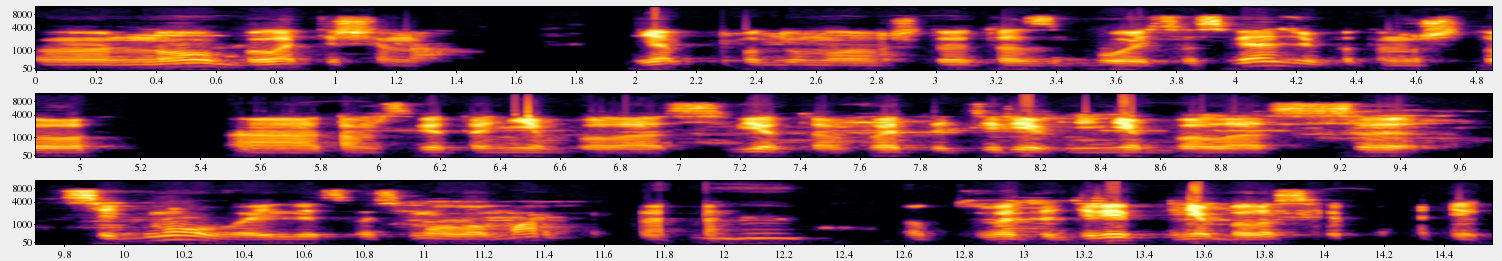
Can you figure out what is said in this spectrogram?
э, но была тишина. Я подумал, что это сбой со связью, потому что а, там света не было. Света в этой деревне не было с 7 или с 8 марта. Mm-hmm. Вот в этой деревне не было света. Они,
